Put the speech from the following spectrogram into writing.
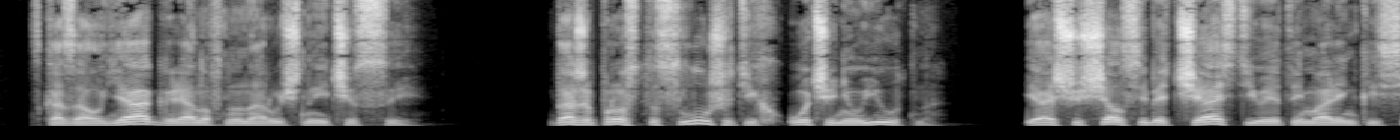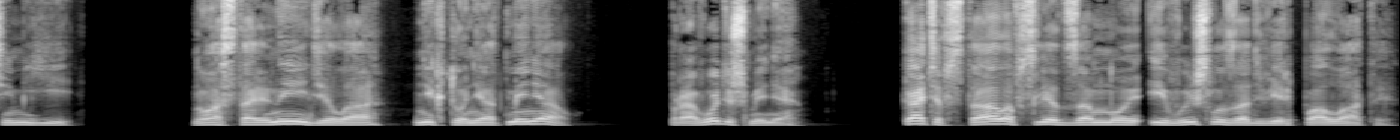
— сказал я, глянув на наручные часы. Даже просто слушать их очень уютно. Я ощущал себя частью этой маленькой семьи. Но остальные дела никто не отменял. Проводишь меня?» Катя встала вслед за мной и вышла за дверь палаты.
